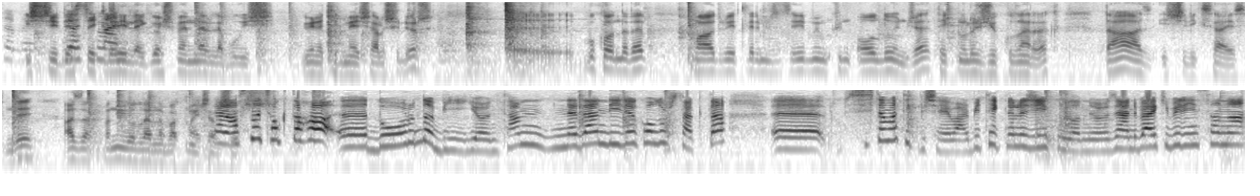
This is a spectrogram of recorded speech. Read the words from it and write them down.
Tabii. işçi Göçmen. destekleriyle, göçmenlerle bu iş yönetilmeye çalışılıyor. Ee, bu konuda da mağduriyetlerimizi mümkün olduğunca teknolojiyi kullanarak daha az işçilik sayesinde azaltmanın yollarına bakmaya Yani çalışıyoruz. aslında çok daha e, doğru da bir yöntem. Neden diyecek olursak da e, sistematik bir şey var. Bir teknolojiyi kullanıyoruz. Yani belki bir insana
